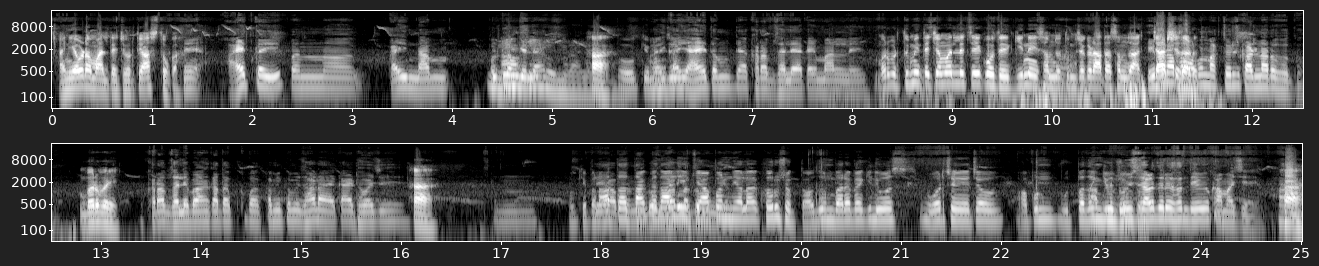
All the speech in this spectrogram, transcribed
आणि एवढा माल त्याच्यावरती असतो का? नाही आहेत काही पण अं, काही नाम उठून गेल्या. हा. ओके आणि म्हणजे काही आहेत तर मग त्या खराब झाल्या काही माल नाही. बरोबर तुम्ही त्याच्यामधलेच एक होते की नाही? समजा तुमच्याकडे आता समजा हे पण चारशे आपण झाड आपण मागच्या वर्षी काढणारच होतो. बरोबर आहे. खराब झाले बा आता क- कमी कमी झाड आहे काय ठेवायचे? हा. पण ओके पण ते आता आपण ताकद आली की आपण घेऊ. याला करू शकतो. अजून बऱ्यापैकी दिवस वर्ष याच्या आपण उत्पादन आपले घेऊ दोनशे शकतो. झाड जरी असेल ते कामाचे आहे. हा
